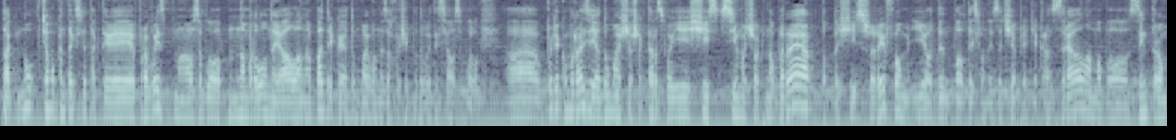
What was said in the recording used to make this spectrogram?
Так, ну в цьому контексті так. Ти правий, особливо на Марлона і Алана Патріка, я думаю, вони захочуть подивитися особливо. А, В будь-якому разі, я думаю, що Шахтар свої 6-7 очок набере, тобто 6 з шерифом, і один бал десь вони зачеплять якраз з Реалом або з Інтером.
